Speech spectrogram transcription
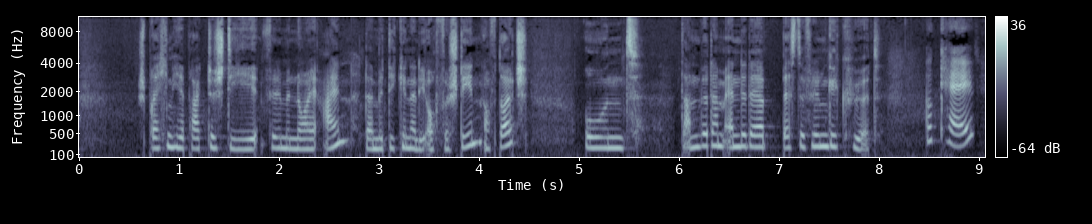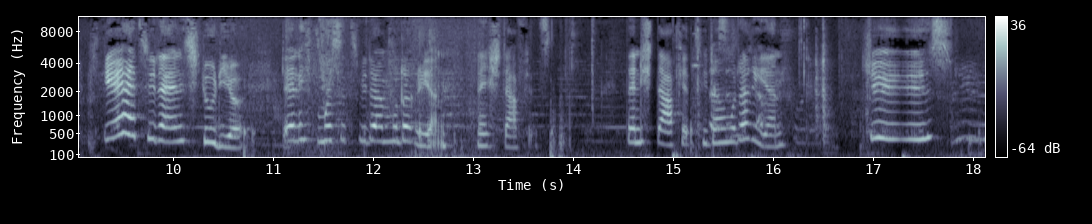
sprechen hier praktisch die Filme neu ein, damit die Kinder die auch verstehen auf Deutsch. Und dann wird am Ende der beste Film gekürt. Okay, ich gehe jetzt wieder ins Studio, denn ich muss jetzt wieder moderieren. Denn ich darf jetzt. Denn ich darf jetzt wieder moderieren. Tschüss. Tschüss.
